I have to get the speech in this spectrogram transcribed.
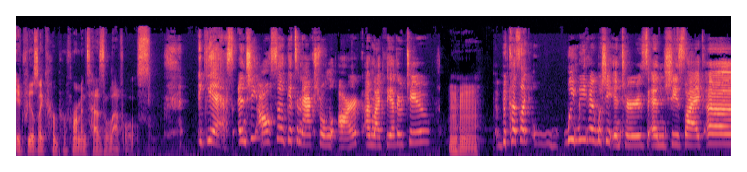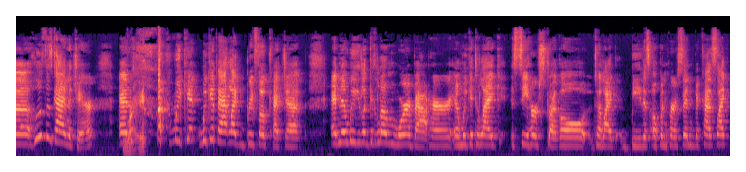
it feels like her performance has levels. Yes, and she also gets an actual arc, unlike the other two. hmm Because like we meet her when she enters, and she's like, "Uh, who's this guy in the chair?" And Right. we get we get that like brief little catch up, and then we like, get a little more about her, and we get to like see her struggle to like be this open person. Because like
